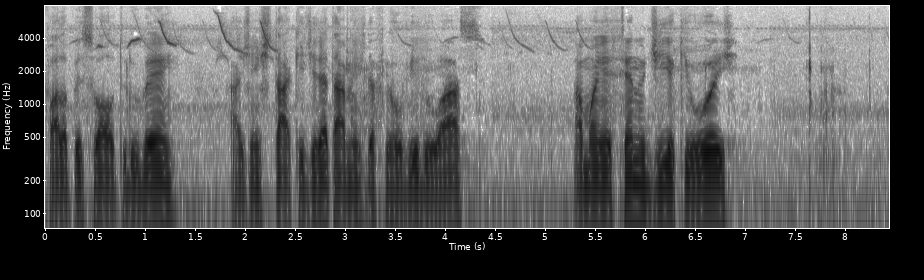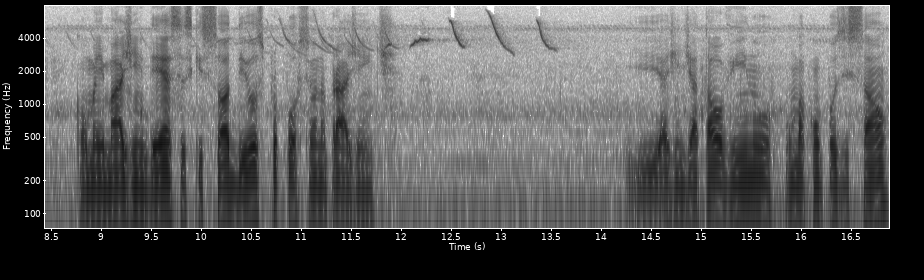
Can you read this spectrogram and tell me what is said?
Fala pessoal, tudo bem? A gente está aqui diretamente da Ferrovia do Aço, amanhecendo o dia aqui hoje, com uma imagem dessas que só Deus proporciona pra gente. E a gente já está ouvindo uma composição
